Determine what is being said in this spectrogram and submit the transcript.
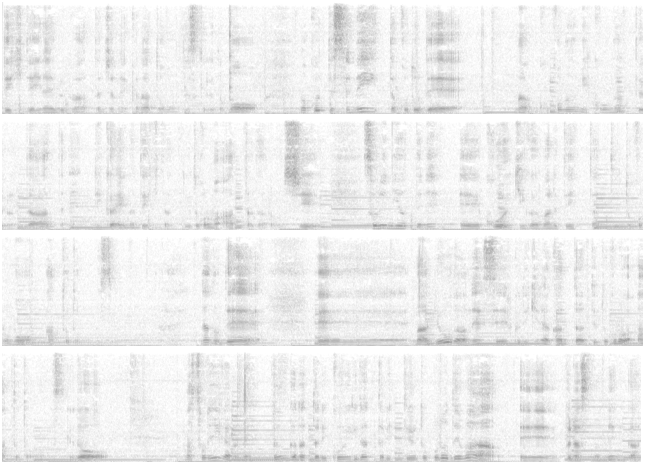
できていない部分はあったんじゃないかなと思うんですけれども、まあ、こうやって攻め入ったことで、まあ、ここの海こうなってるんだってね理解ができたっていうところもあっただろうしそれによってね、えー、交易が生まれていったっていうところもあったと思うんですよ。はい、なのでえー、まあ、領土はね征服できなかったっていうところはあったと思うんですけど、まあ、それ以外のね文化だったり攻撃だったりっていうところでは、えー、プラスの面があっ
